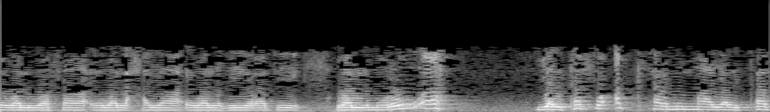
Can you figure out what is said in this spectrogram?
والوفاء والحياء والغيرة والمروءة يلتف أكثر مما يلتف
